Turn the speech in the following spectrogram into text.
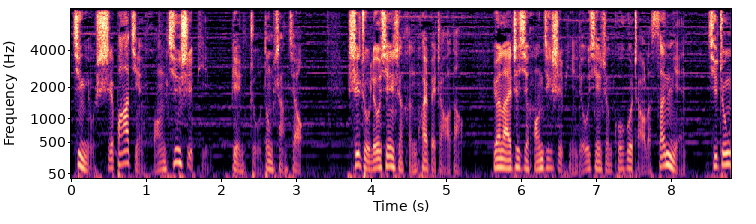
竟有十八件黄金饰品，便主动上交。失主刘先生很快被找到。原来这些黄金饰品，刘先生苦苦找了三年，其中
